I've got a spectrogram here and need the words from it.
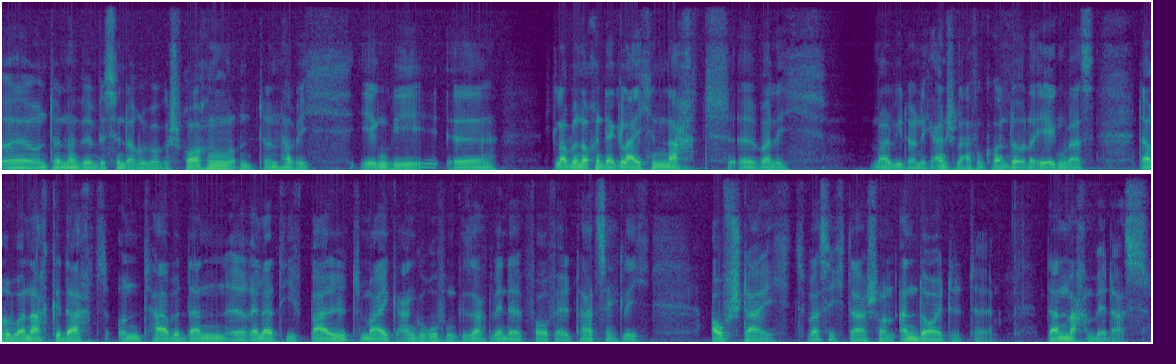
Äh, Und dann haben wir ein bisschen darüber gesprochen und dann habe ich irgendwie, äh, ich glaube noch in der gleichen Nacht, äh, weil ich mal wieder nicht einschlafen konnte oder irgendwas, darüber nachgedacht und habe dann äh, relativ bald Mike angerufen und gesagt, wenn der VfL tatsächlich aufsteigt, was ich da schon andeutete, dann machen wir das.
